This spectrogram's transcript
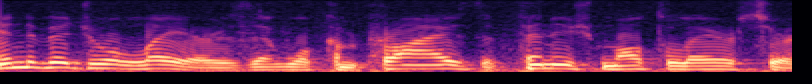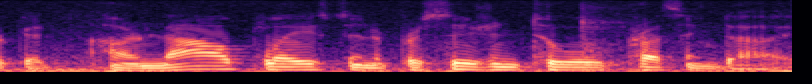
Individual layers that will comprise the finished multilayer circuit are now placed in a precision tool pressing die.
